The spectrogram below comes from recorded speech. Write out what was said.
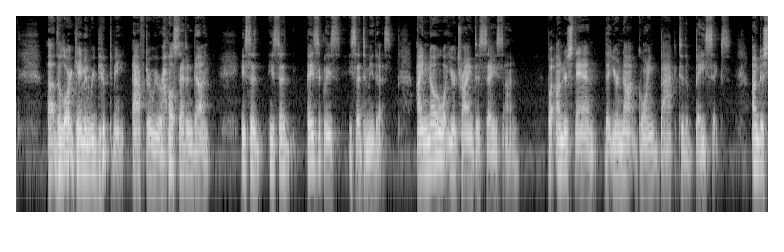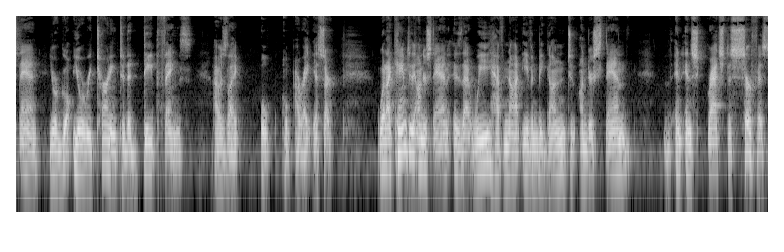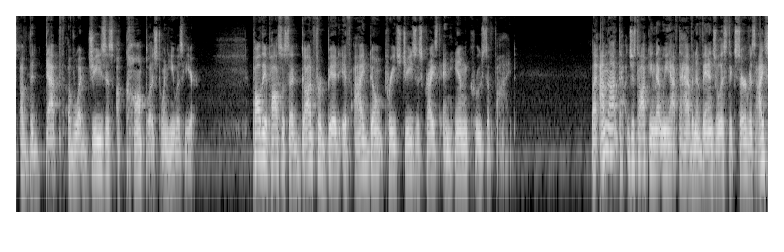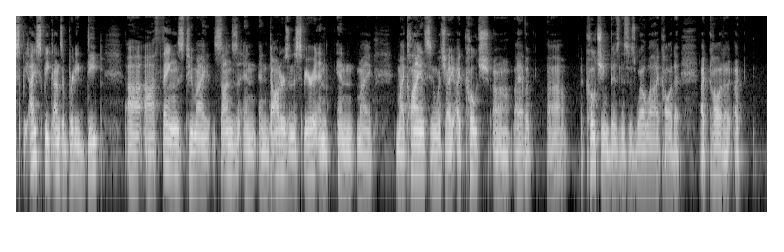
uh, the Lord came and rebuked me after we were all said and done. He said he said basically he said to me this: "I know what you're trying to say, son." But understand that you're not going back to the basics. Understand you're go- you're returning to the deep things. I was like, oh, oh, all right, yes, sir. What I came to understand is that we have not even begun to understand and, and scratch the surface of the depth of what Jesus accomplished when he was here. Paul the Apostle said, God forbid if I don't preach Jesus Christ and Him crucified. Like I'm not t- just talking that we have to have an evangelistic service. I speak I speak on some pretty deep uh, uh, things to my sons and, and daughters in the spirit and and my my clients in which I, I coach. Uh, I have a uh, a coaching business as well. Well, I call it a I call it a, a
